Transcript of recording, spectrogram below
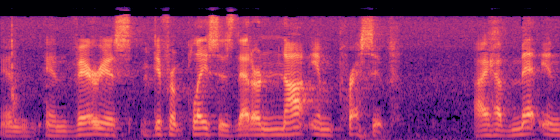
and, various different places that are not impressive. I have met in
